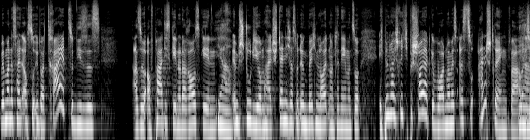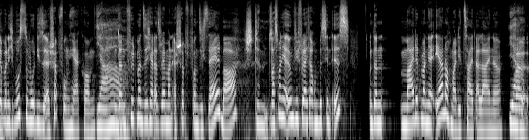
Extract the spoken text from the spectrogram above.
wenn man das halt auch so übertreibt, so dieses, also auf Partys gehen oder rausgehen, Ja. im Studium halt ständig was mit irgendwelchen Leuten unternehmen und so. Ich bin, glaube ich, richtig bescheuert geworden, weil mir das alles zu anstrengend war. Und Ja. ich aber nicht wusste, wo diese Erschöpfung herkommt. Ja. Und dann fühlt man sich halt, als wäre man erschöpft von sich selber. Stimmt. Was man ja irgendwie vielleicht auch ein bisschen ist. Und dann meidet man ja eher nochmal die Zeit alleine. Ja. Weil, ne?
